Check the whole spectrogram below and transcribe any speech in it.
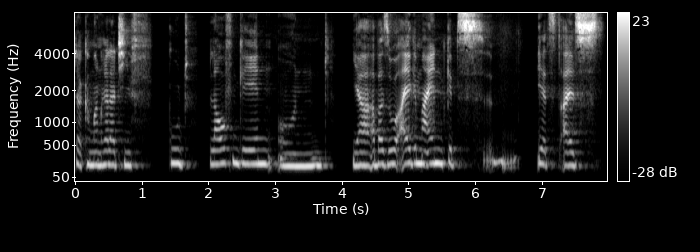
Da kann man relativ gut laufen gehen und ja, aber so allgemein gibt es ähm, jetzt als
